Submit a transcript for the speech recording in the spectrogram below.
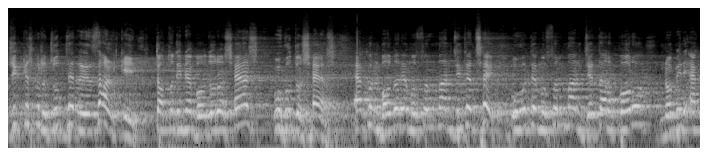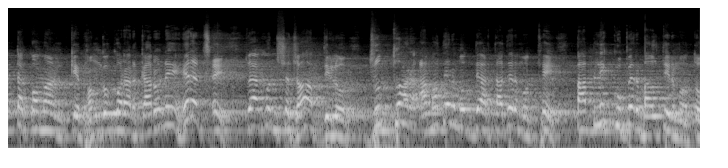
জিজ্ঞেস করল, যুদ্ধের রেজাল্ট কি? ততদিনে বদরও শেষ, উহুদও শেষ। এখন বদরে মুসলমান জিতেছে, উহুদে মুসলমান জেতার পরও নবীর একটা কমান্ডকে ভঙ্গ করার কারণে হেরেছে। তো এখন সে জবাব দিল, যুদ্ধ আর আমাদের মধ্যে আর তাদের মধ্যে পাবলিক কূপের বালতির মতো।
